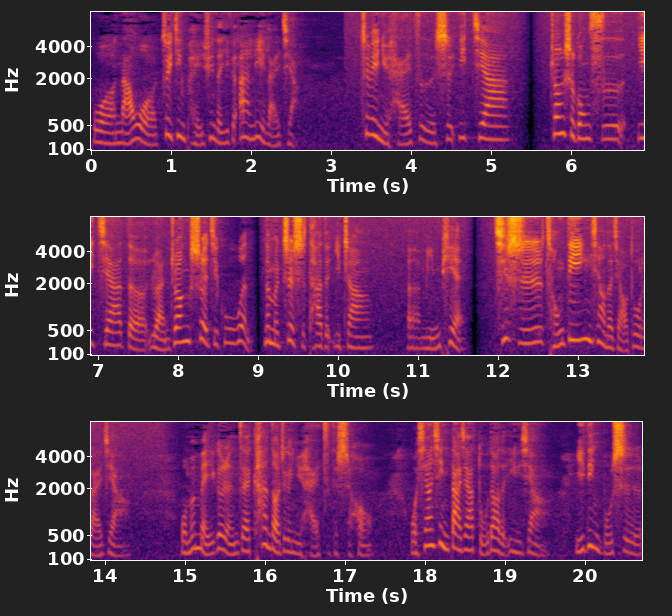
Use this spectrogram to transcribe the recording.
我拿我最近培训的一个案例来讲，这位女孩子是一家装饰公司一家的软装设计顾问。那么这是她的一张呃名片。其实从第一印象的角度来讲，我们每一个人在看到这个女孩子的时候，我相信大家读到的印象一定不是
